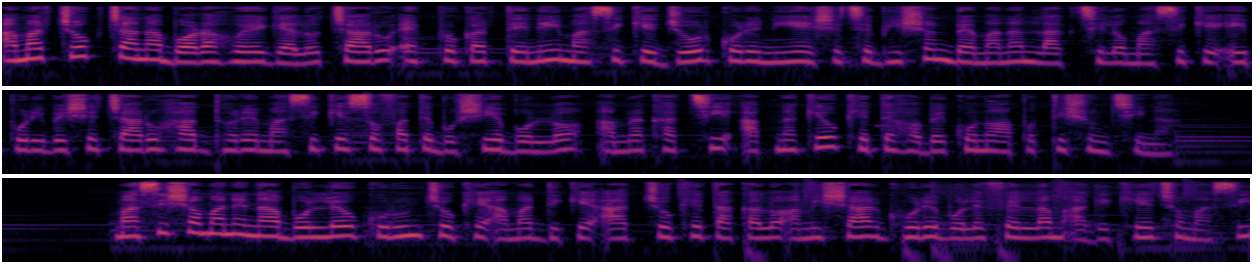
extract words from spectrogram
আমার চোখ চানা বড়া হয়ে গেল। চারু এক প্রকার টেনেই মাসিকে জোর করে নিয়ে এসেছে। ভীষণ বেমানান লাগছিল মাসিকে। এই পরিবেশে চারু হাত ধরে মাসিকে সোফাতে বসিয়ে বলল, আমরা খাচ্ছি, আপনাকেও খেতে হবে, কোনো আপত্তি শুনছি না। মাসি সমানে না বললেও করুণ চোখে আমার দিকে আজ চোখে তাকালো, আমি সার ঘুরে বলে ফেললাম, আগে খেয়েছ মাসি?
